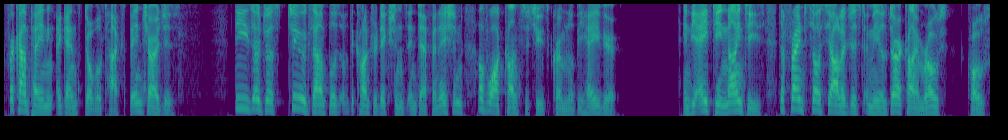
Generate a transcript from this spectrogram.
for campaigning against double tax bin charges. These are just two examples of the contradictions in definition of what constitutes criminal behaviour. In the 1890s, the French sociologist Emile Durkheim wrote, quote,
